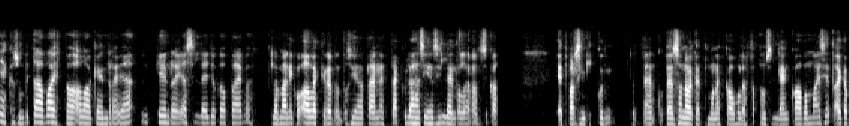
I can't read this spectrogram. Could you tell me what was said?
Ehkä sun pitää vaihtaa alagenrejä genrejä silleen joka päivä. Kyllä mä niin allekirjoitan tosiaan tämän, että kyllähän siihen silleen toleranssi että varsinkin kun, kuten, kuten sanoit, että monet kauhuleffat on silleen kaavamaisia, että aika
